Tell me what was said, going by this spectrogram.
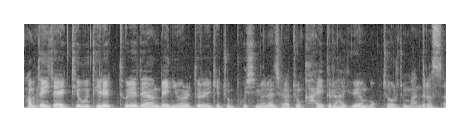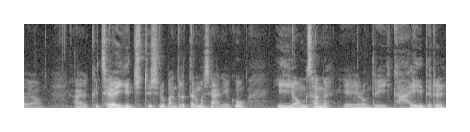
아무튼 이제 Active Directory에 대한 매뉴얼들을 이렇게 좀 보시면은 제가 좀 가이드를 하기 위한 목적으로 좀 만들었어요. 아, 그 제가 이게 GTC로 만들었다는 것이 아니고 이 영상을 예, 여러분들이 이 가이드를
